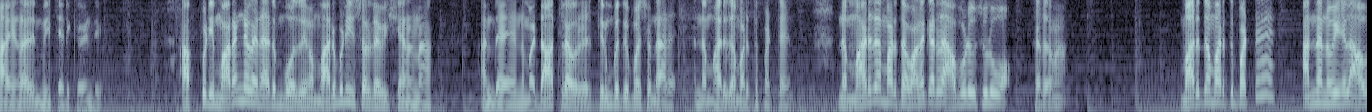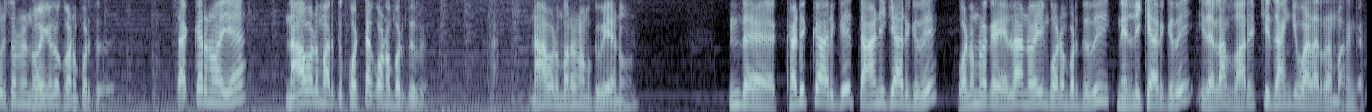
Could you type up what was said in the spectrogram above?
அதனால் மீத்தெடுக்க வேண்டியது. அப்படி மரங்களை நடும்போது நம்ம மறுபடியும் சொல்கிற விஷயம் என்னென்னா அந்த நம்ம டாக்டர் அவர்கள் திரும்ப திரும்ப சொன்னார் அந்த மருத மரத்து பட்டை. இந்த மருத மரத்தை வளர்க்குறது அவ்வளோ சுழுவோம் சரிதானா? மருத மரத்து பட்டை அந்த நோய்களை அவர் சொன்ன நோய்களை குணப்படுத்துது. சக்கரை நோயை நாவல் மரத்து கொட்டை குணப்படுத்துது. நாவல் மரம் நமக்கு வேணும். இந்த கடுக்காக இருக்குது தானிக்காக இருக்குது உடம்புல இருக்கிற எல்லா நோயும் குணப்படுத்துது நெல்லிக்காய் இருக்குது இதெல்லாம் வறட்சி தாங்கி வளர்கிற மரங்கள்.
